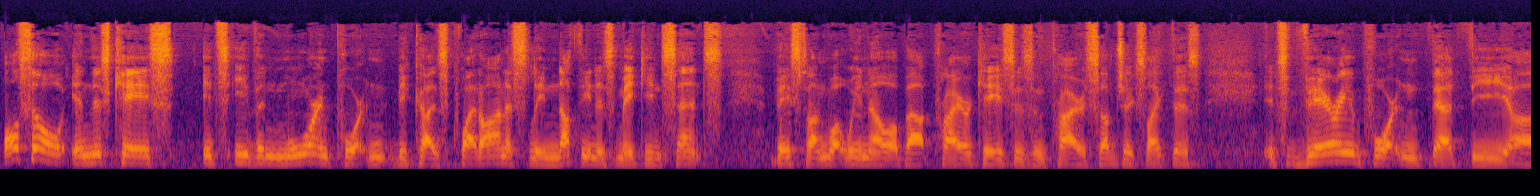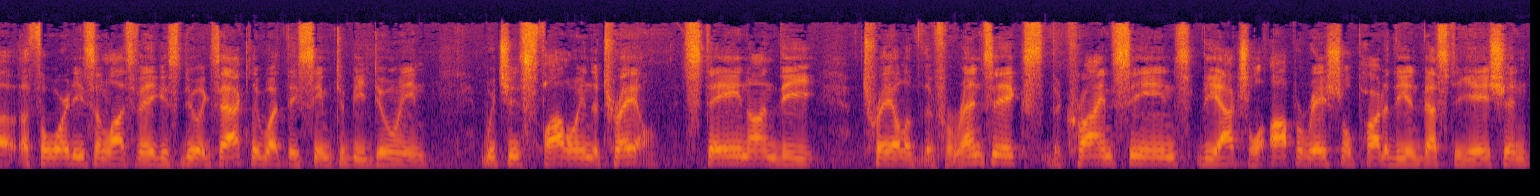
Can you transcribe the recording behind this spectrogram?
Also, in this case, it's even more important because, quite honestly, nothing is making sense based on what we know about prior cases and prior subjects like this it's very important that the uh, authorities in Las Vegas do exactly what they seem to be doing, which is following the trail, staying on the trail of the forensics, the crime scenes, the actual operational part of the investigation,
